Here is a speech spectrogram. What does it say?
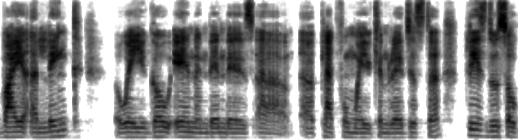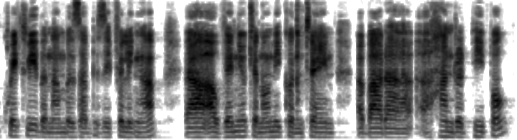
via a link where you go in and then there's a, a, platform where you can register. Please do so quickly. The numbers are busy filling up. Uh, our venue can only contain about a, hundred people.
